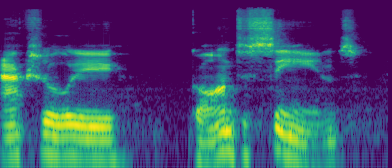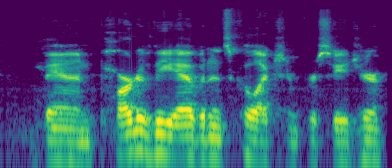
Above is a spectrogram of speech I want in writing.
actually gone to scenes, been part of the evidence collection procedure,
